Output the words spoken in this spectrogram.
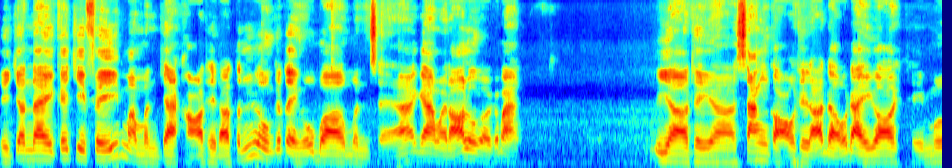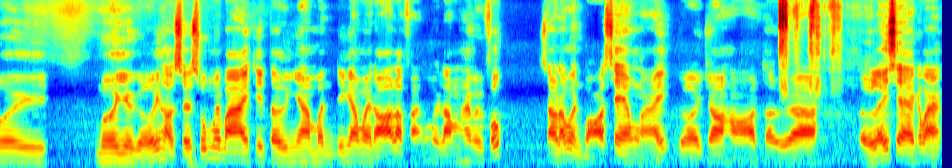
Thì trên đây cái chi phí mà mình chạc họ thì đã tính luôn cái tiền Uber, mình sẽ ra ngoài đó luôn rồi các bạn. Bây giờ thì à, xăng cộ thì đã đổ đầy rồi, thì 10 10 giờ rưỡi họ sẽ xuống máy bay. Thì từ nhà mình đi ra ngoài đó là khoảng 15 20 phút. Sau đó mình bỏ xe ngoài, rồi cho họ tự à, tự lấy xe các bạn.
